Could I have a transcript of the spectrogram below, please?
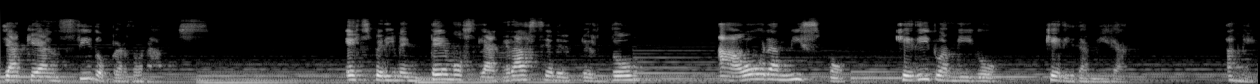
ya que han sido perdonados. Experimentemos la gracia del perdón ahora mismo, querido amigo, querida amiga. Amén.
